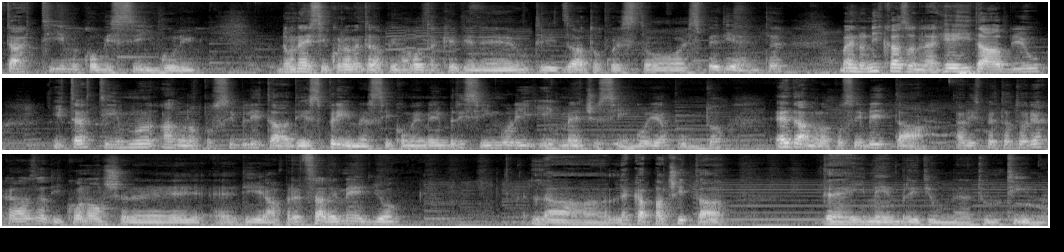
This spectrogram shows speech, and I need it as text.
tag team come singoli. Non è sicuramente la prima volta che viene utilizzato questo espediente, ma in ogni caso nella AEW i tag team hanno la possibilità di esprimersi come membri singoli in match singoli, appunto, e danno la possibilità agli spettatori a casa di conoscere e di apprezzare meglio la, le capacità dei membri di un, di un, team.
